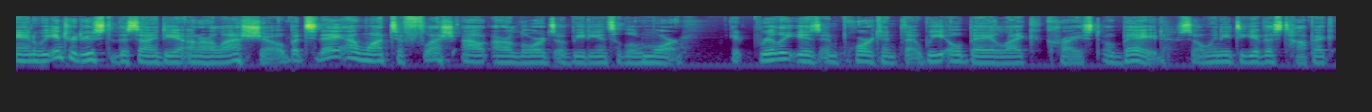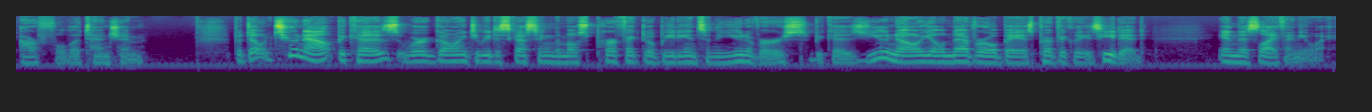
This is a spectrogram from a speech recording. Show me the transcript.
And we introduced this idea on our last show, but today I want to flesh out our Lord's obedience a little more. It really is important that we obey like Christ obeyed, so we need to give this topic our full attention. But don't tune out because we're going to be discussing the most perfect obedience in the universe, because you know you'll never obey as perfectly as he did, in this life anyway.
